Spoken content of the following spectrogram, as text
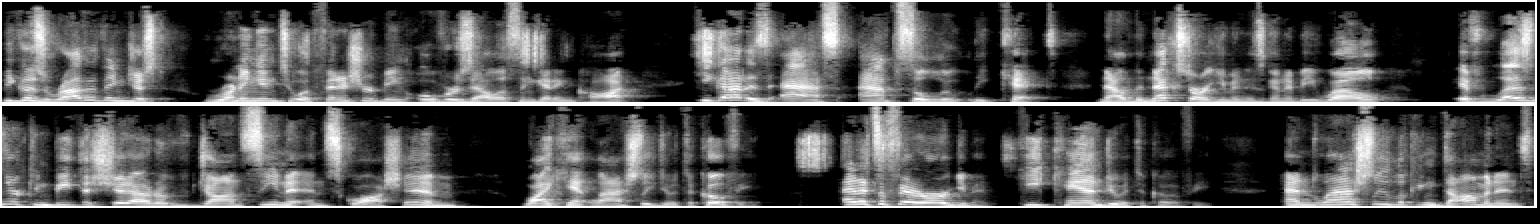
because rather than just running into a finisher, being overzealous and getting caught, he got his ass absolutely kicked. Now, the next argument is going to be well, if Lesnar can beat the shit out of John Cena and squash him, why can't Lashley do it to Kofi? And it's a fair argument. He can do it to Kofi. And Lashley looking dominant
